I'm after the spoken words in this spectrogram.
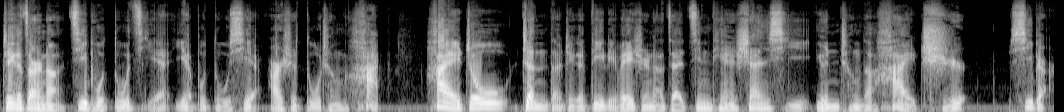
这个字儿呢既不读“解”，也不读“谢”，而是读成“亥”。亥州镇的这个地理位置呢，在今天山西运城的亥池西边儿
